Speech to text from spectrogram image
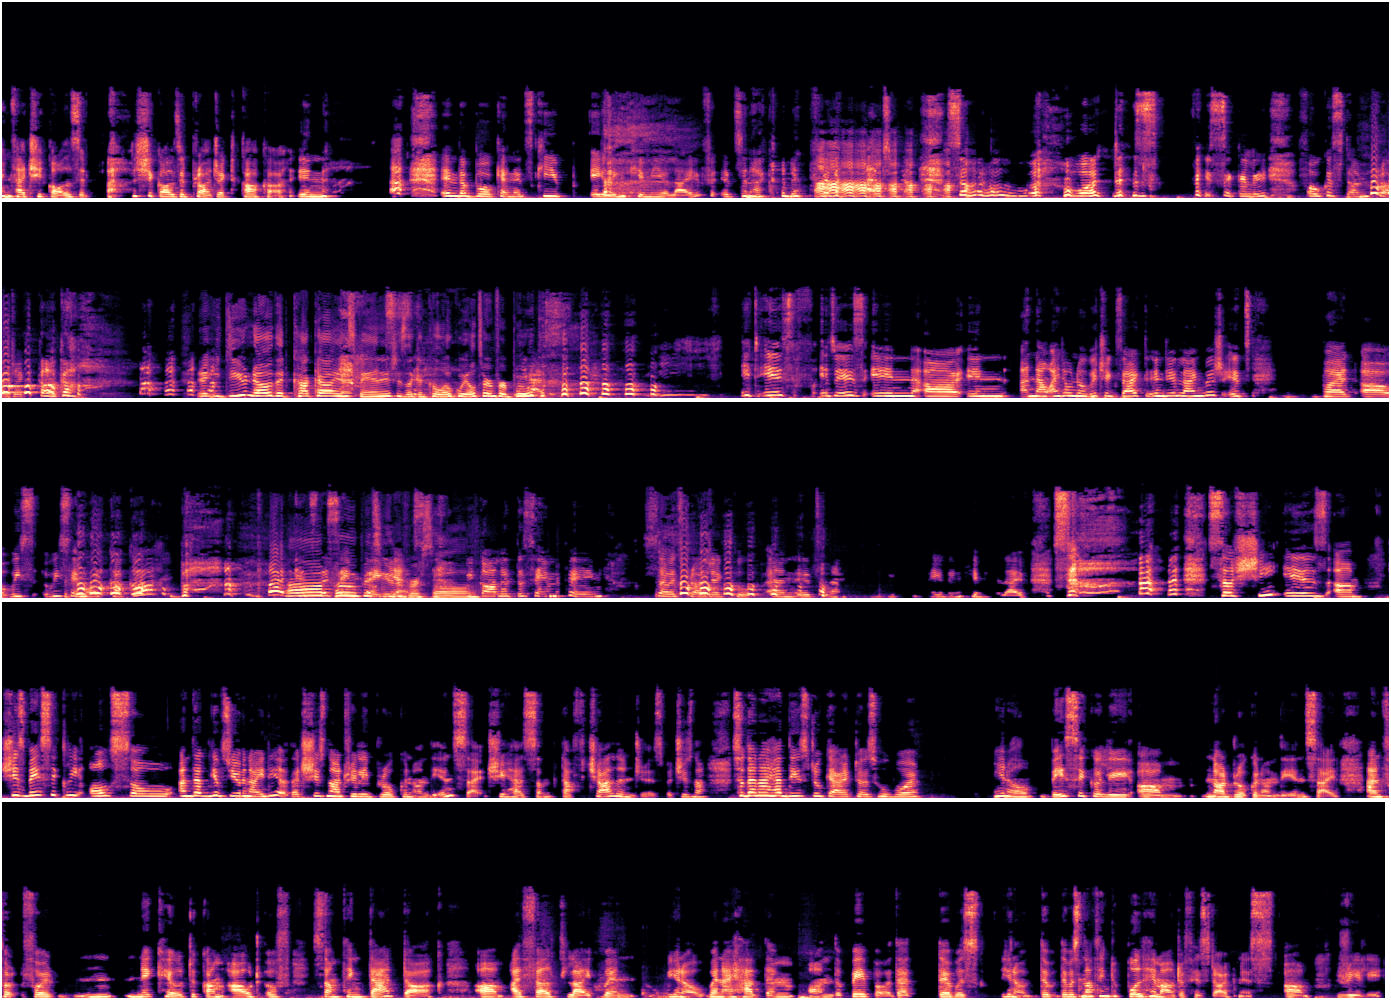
In fact she calls it she calls it project kaka in in the book and it's keep ailing kimmy alive it's an acronym for that so her whole world is basically focused on project kaka Do you know that caca in Spanish is like a colloquial term for poop? Yes. it is it is in uh in uh, now i don't know which exact indian language it's but uh we we say more kaka but, but Ah, it's the same thing yes. we call it the same thing. So it's project poop and it's like ailing Kimmy alive so so she is um she's basically also and that gives you an idea that she's not really broken on the inside. She has some tough challenges but she's not so then i had these two characters who were you know basically um not broken on the inside. And for for Nikhil to come out of something that dark um i felt like when you know when i had them on the paper that there was you know there, there was nothing to pull him out of his darkness um really.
